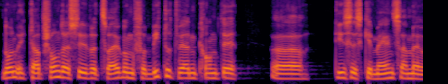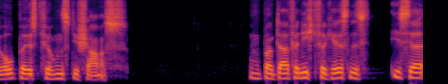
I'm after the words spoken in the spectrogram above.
Nun, ich glaube schon, dass die Überzeugung vermittelt werden konnte, äh, dieses gemeinsame Europa ist für uns die Chance. Und man darf ja nicht vergessen, es ist ja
